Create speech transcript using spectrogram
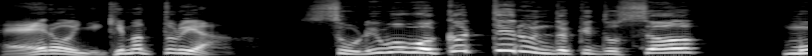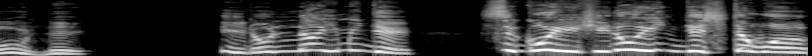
エロいに決まっとるやん。それは分かってるんだけどさもうねいろんな意味ですごいヒロインでしたわ。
